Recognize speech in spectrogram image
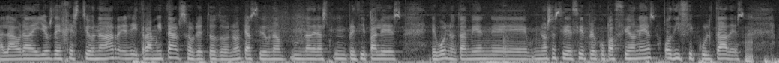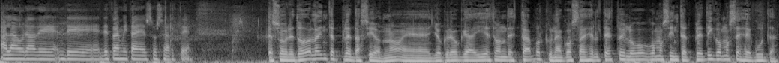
a, la hora de ellos de gestionar y tramitar, sobre todo, ¿no? que ha sido una, una de las principales, bueno, también, no sé si decir preocupaciones o dificultades a la hora de, de, de tramitar esos ERTE. Sobre todo la interpretación, ¿no? Eh, yo creo que ahí es donde está, porque una cosa es el texto y luego cómo se interpreta y cómo se ejecuta.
